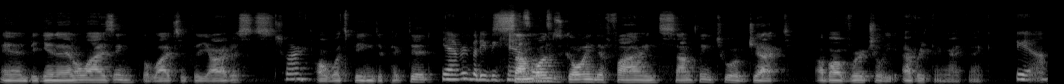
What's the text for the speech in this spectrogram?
and begin analyzing the lives of the artists Sure. or what's being depicted, Yeah. Everybody be canceled. someone's going to find something to object about virtually everything, I think. Yeah.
